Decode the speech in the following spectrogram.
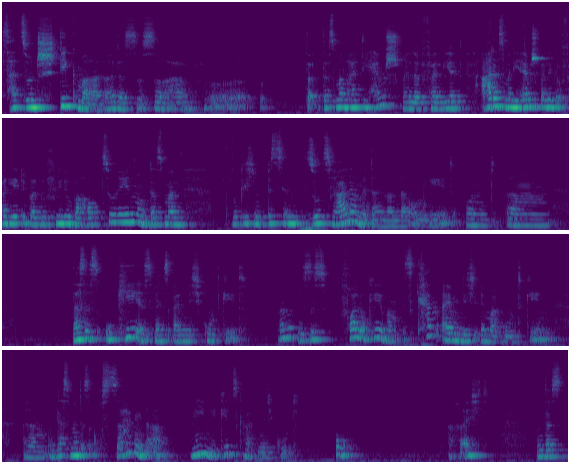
es hat so ein Stigma, ne? das ist so, äh, dass man halt die Hemmschwelle verliert. Ah, dass man die Hemmschwelle verliert, über Gefühle überhaupt zu reden und dass man wirklich ein bisschen sozialer miteinander umgeht und ähm, dass es okay ist, wenn es einem nicht gut geht. Ja, es ist voll okay, weil es kann einem nicht immer gut gehen. Ähm, und dass man das auch sagen darf. Nee, mir geht es gerade nicht gut. Oh, ach echt? Und dass,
